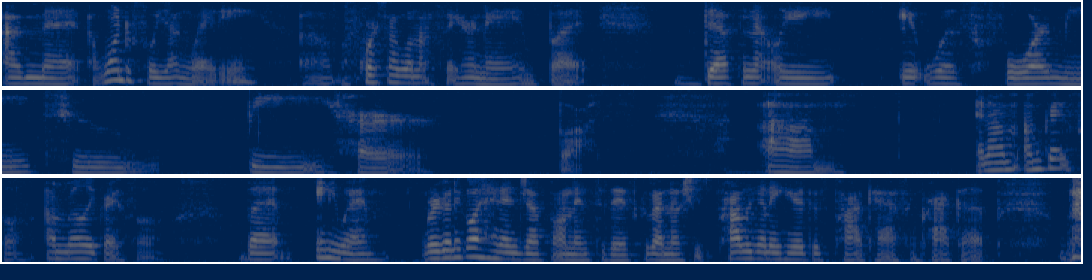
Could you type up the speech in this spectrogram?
I met a wonderful young lady. Um, of course, I will not say her name, but definitely it was for me to be her boss. Um, and I'm, I'm grateful. I'm really grateful. But anyway, we're going to go ahead and jump on into this because I know she's probably going to hear this podcast and crack up.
